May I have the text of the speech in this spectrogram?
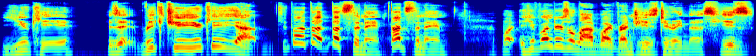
Yuki. Is it Rikichi Yuki? Yeah, that, that, that's the name. That's the name. Well, he wonders aloud why Renji is doing this. He's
